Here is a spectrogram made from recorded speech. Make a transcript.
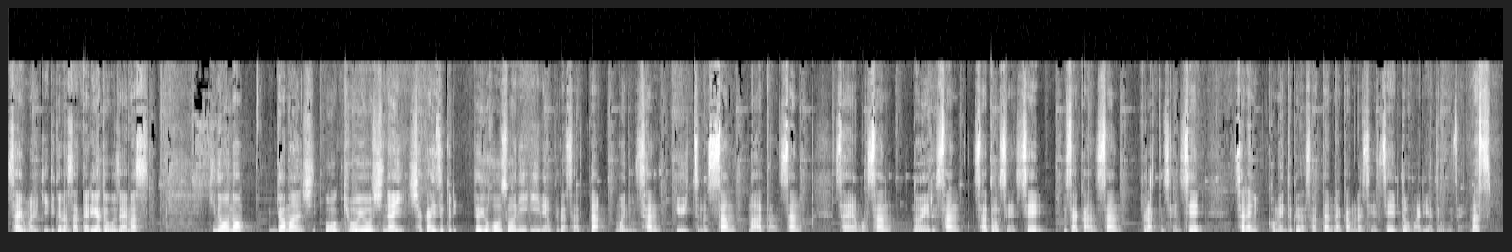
最後まで聞いてくださってありがとうございます。昨日の我慢を強要しない社会づくりという放送にいいねをくださったモニーさん、ゆいつむさん、マータンさん、さやもさん、ノエルさん、佐藤先生、うさかんさん、フラット先生、さらにコメントくださった中村先生どうもありがとうございます。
